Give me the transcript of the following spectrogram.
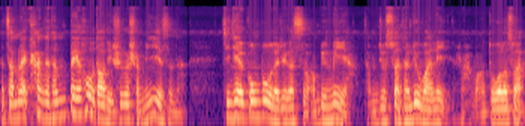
那咱们来看看他们背后到底是个什么意思呢？今天公布的这个死亡病例啊，咱们就算它六万例，是吧？往多了算。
